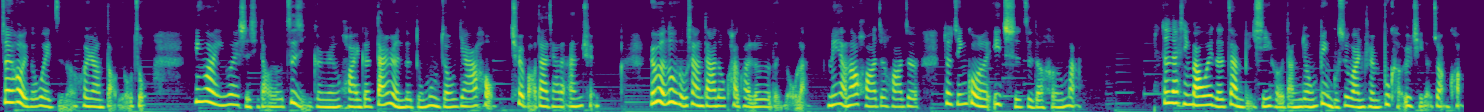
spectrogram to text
最后一个位置呢会让导游坐。另外一位实习导游自己一个人划一个单人的独木舟压后，确保大家的安全。原本路途上大家都快快乐乐的游览，没想到划着划着就经过了一池子的河马。这在辛巴威的赞比西河当中，并不是完全不可预期的状况。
